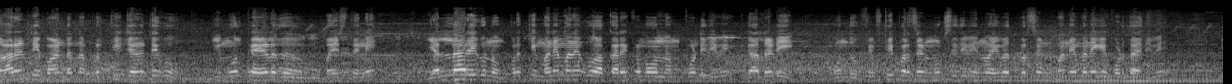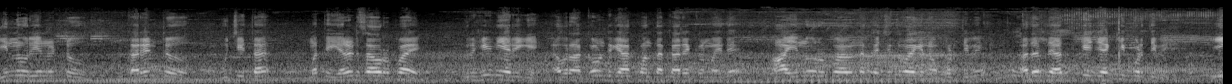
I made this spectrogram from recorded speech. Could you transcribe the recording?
ಗ್ಯಾರಂಟಿ ಬಾಂಡನ್ನು ಪ್ರತಿ ಜನತೆಗೂ ಈ ಮೂಲಕ ಹೇಳೋದು ಬಯಸ್ತೀನಿ. ಎಲ್ಲರಿಗೂ ಪ್ರತಿ ಮನೆ ಮನೆಗೂ ಆ ಕಾರ್ಯಕ್ರಮವನ್ನು ನಂಬ್ಕೊಂಡಿದ್ದೀವಿ. ಈಗ ಆಲ್ರೆಡಿ ಒಂದು ಫಿಫ್ಟಿ ಪರ್ಸೆಂಟ್ ಮುಗಿಸಿದ್ದೀವಿ, ಇನ್ನು ಐವತ್ತು ಪರ್ಸೆಂಟ್ ಮನೆ ಮನೆಗೆ ಕೊಡ್ತಾ ಇದ್ದೀವಿ. ಇನ್ನೂರು ಯೂನಿಟ್ಟು ಕರೆಂಟು ಉಚಿತ. ಮತ್ತು ಎರಡು ಸಾವಿರ ರೂಪಾಯಿ ಗೃಹಿಣಿಯರಿಗೆ ಅವರ ಅಕೌಂಟ್ಗೆ ಹಾಕುವಂಥ ಕಾರ್ಯಕ್ರಮ ಇದೆ. ಆ ಇನ್ನೂರು ರೂಪಾಯಿಯನ್ನು ಖಚಿತವಾಗಿ ನಾವು ಕೊಡ್ತೀವಿ. ಅದಲ್ಲದೆ ಹತ್ತು ಕೆ ಜಿ ಅಕ್ಕಿ ಕೊಡ್ತೀವಿ. ಈ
